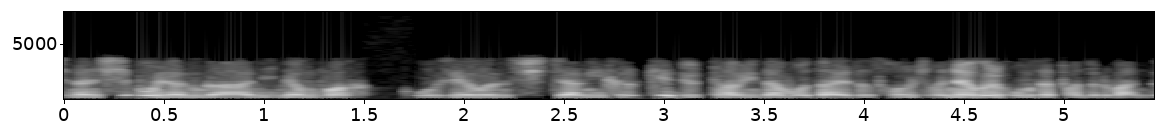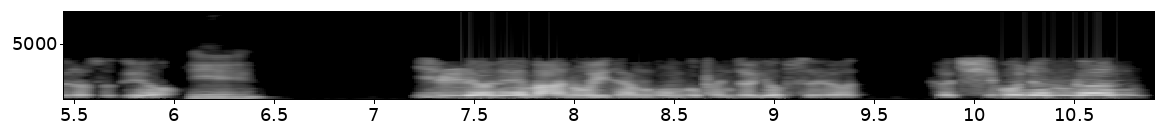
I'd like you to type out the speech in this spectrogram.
지난 15년간 이명박 오세훈 시장이 그렇게 뉴타운이다 뭐다 해서 서울 전역을 공사판으로 만들었어도요. 예, 1년에 만 호 이상 공급한 적이 없어요. 그러니까 15년간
